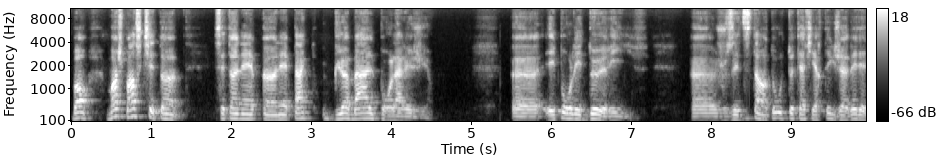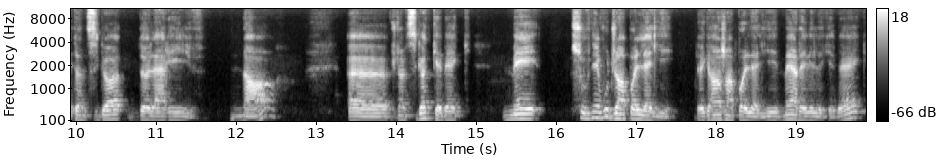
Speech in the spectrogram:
Bon, moi, je pense que c'est un, c'est un, un impact global pour la région. Euh, et pour les deux rives. Euh, je vous ai dit tantôt toute la fierté que j'avais d'être un petit gars de la rive nord. Euh, je suis un petit gars de Québec. Mais souvenez-vous de Jean-Paul Lallier. le grand Jean-Paul Lallier, maire de la Ville de Québec,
